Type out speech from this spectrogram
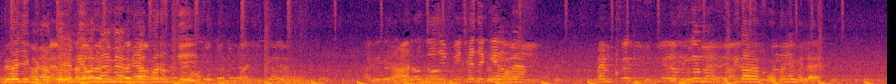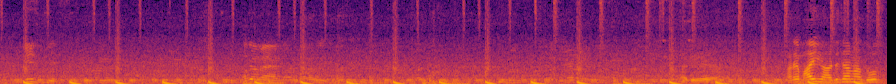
दीपिका जी एक मिनट रुक जाइए मैम यहाँ पर रुक जाइए यार पीछे देखिए ना मैम मैम दीपिका में फ़ोटो नहीं मिला है। अरे अरे भाई हट जाना दोस्त।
